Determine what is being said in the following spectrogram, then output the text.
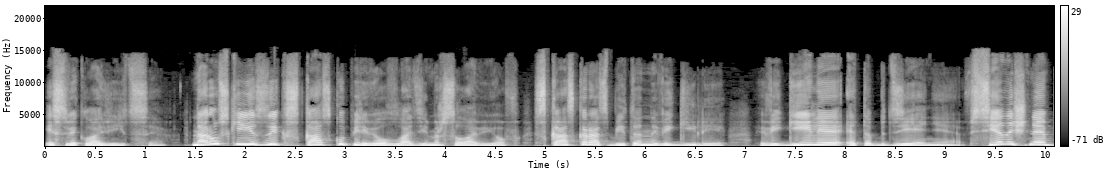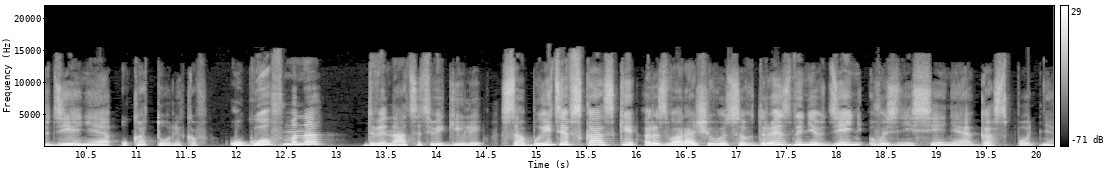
и свекловицы. На русский язык сказку перевел Владимир Соловьев. Сказка разбита на вигилии. Вигилия – это бдение, всеночное бдение у католиков. У Гофмана – 12 вигилий. События в сказке разворачиваются в Дрездене в день Вознесения Господня.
